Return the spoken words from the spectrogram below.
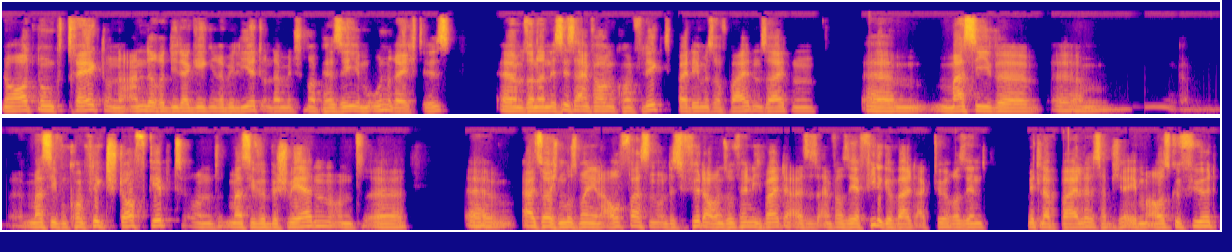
eine Ordnung trägt und eine andere, die dagegen rebelliert und damit schon mal per se im Unrecht ist, ähm, sondern es ist einfach ein Konflikt, bei dem es auf beiden Seiten ähm, massive, ähm, massiven Konfliktstoff gibt und massive Beschwerden und äh, äh, als solchen muss man ihn auffassen und es führt auch insofern nicht weiter, als es einfach sehr viele Gewaltakteure sind mittlerweile, das habe ich ja eben ausgeführt,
